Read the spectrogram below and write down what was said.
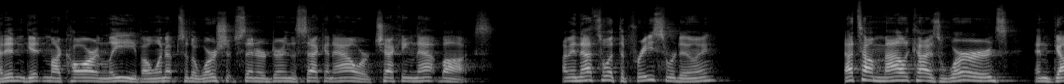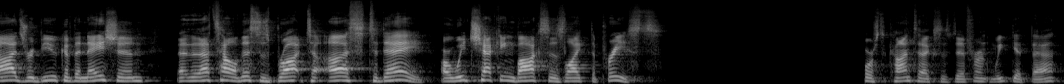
I didn't get in my car and leave. I went up to the worship center during the second hour, checking that box. I mean, that's what the priests were doing. That's how Malachi's words and God's rebuke of the nation, that's how this is brought to us today. Are we checking boxes like the priests? Of course, the context is different. We get that.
